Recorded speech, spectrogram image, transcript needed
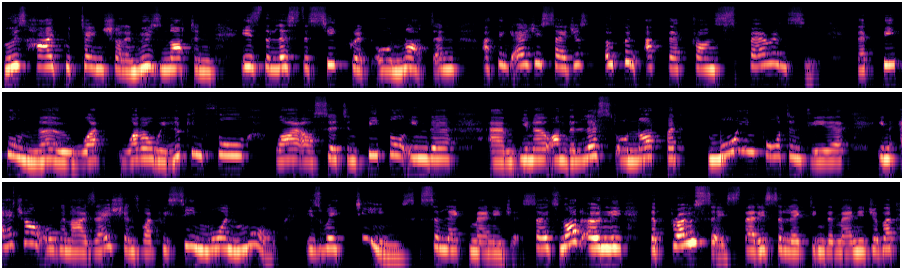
who's high potential and who's not, and is the list a secret or not? And I think, as you say, just open up that transparency that people know what what are we looking for, why are certain people in the, um, you know, on the list or not, but more importantly, that in agile organizations, what we see more and more is where teams select managers. So it's not only the process that is selecting the manager, but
